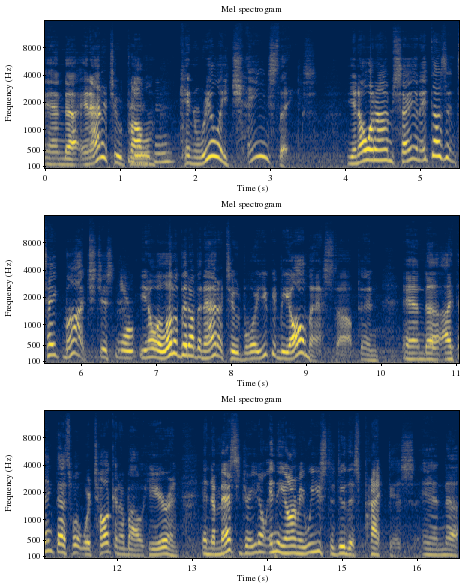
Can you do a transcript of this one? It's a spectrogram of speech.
and uh, an attitude problem mm-hmm. can really change things you know what I'm saying? It doesn't take much. Just yeah. you know, a little bit of an attitude, boy, you can be all messed up. And and uh, I think that's what we're talking about here. And and the messenger, you know, in the army, we used to do this practice. And uh,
